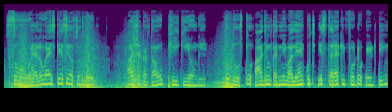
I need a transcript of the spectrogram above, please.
सो हेलो गाइस कैसे आप सब लोग? आशा करता हूँ ठीक ही होंगे। तो दोस्तों, आज हम करने वाले हैं कुछ इस तरह की फ़ोटो एडिटिंग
